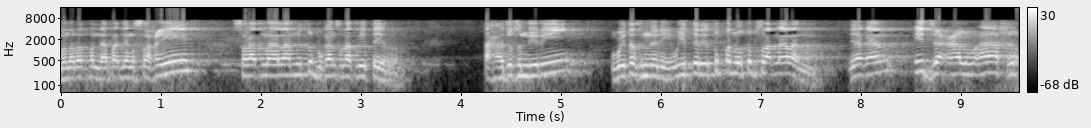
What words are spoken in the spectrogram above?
Menurut pendapat yang sahih, salat malam itu bukan salat witir. Tahajud sendiri, witir sendiri. Witir itu penutup salat malam. Ya kan? Ij'alu akhir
